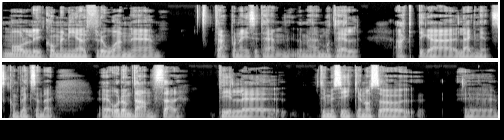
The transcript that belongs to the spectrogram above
Molly kommer ner från eh, trapporna i sitt hem, de här motellaktiga lägenhetskomplexen där. Eh, och de dansar till, eh, till musiken och så eh,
